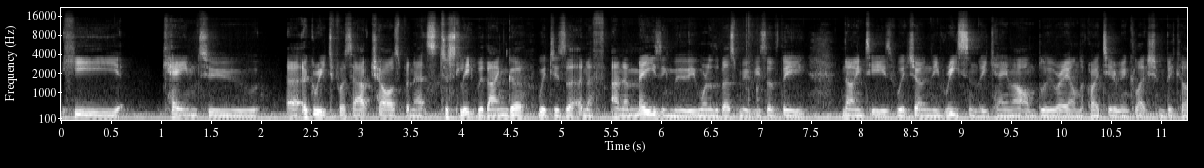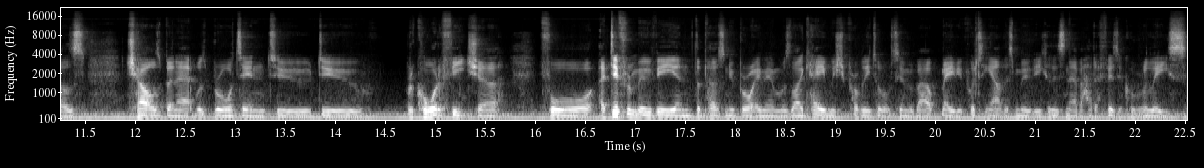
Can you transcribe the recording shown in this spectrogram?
he came to uh, agree to put out Charles Burnett's To Sleep with Anger, which is an, an amazing movie, one of the best movies of the 90s, which only recently came out on Blu ray on the Criterion Collection because Charles Burnett was brought in to do record a feature for a different movie and the person who brought him in was like hey we should probably talk to him about maybe putting out this movie because it's never had a physical release.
